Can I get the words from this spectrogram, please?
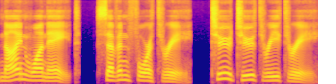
918 743 2233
